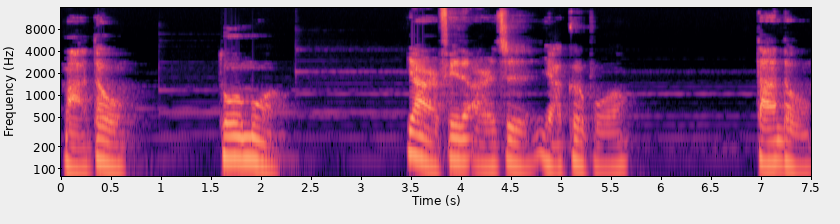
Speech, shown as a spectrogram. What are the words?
马窦、多默、亚尔菲的儿子雅各伯、达斗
